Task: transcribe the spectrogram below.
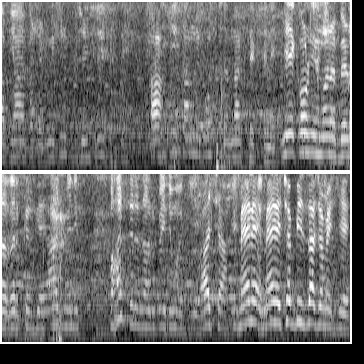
आप यहाँ पर एडमिशन ले सकते हैं। हाँ। ये सामने बहुत खतरनाक सेक्शन है। ये कौन section? हमारा बेड़ा गर्क कर गया आज मैंने बहत्तर हज़ार रुपये जमा किए अच्छा मैंने मैंने छब्बीस हज़ार जमा किए।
